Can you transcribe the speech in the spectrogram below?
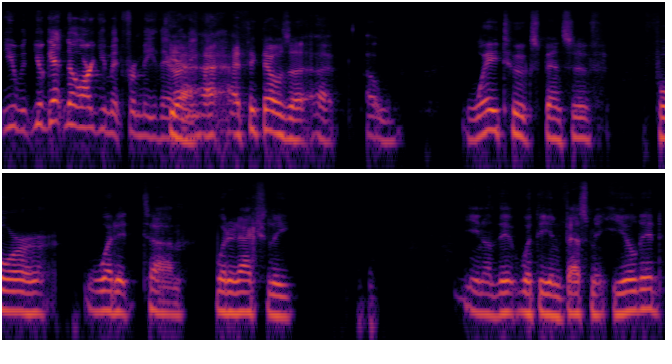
you you'll get no argument from me there. Yeah, I mean, I, I think that was a, a, a way too expensive for what it um, what it actually you know the what the investment yielded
